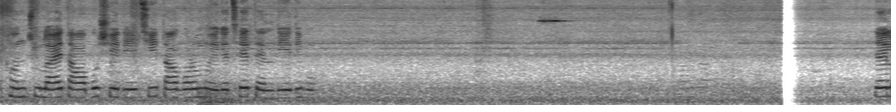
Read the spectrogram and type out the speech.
এখন চুলায় তাও বসিয়ে দিয়েছি। তাও গরম হয়ে গেছে, তেল দিয়ে দিব। তেল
